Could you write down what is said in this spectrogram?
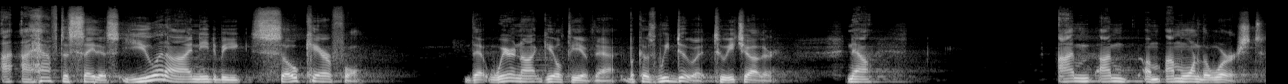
I, I have to say this you and I need to be so careful that we're not guilty of that because we do it to each other. Now, I'm, I'm, I'm, I'm one of the worst.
